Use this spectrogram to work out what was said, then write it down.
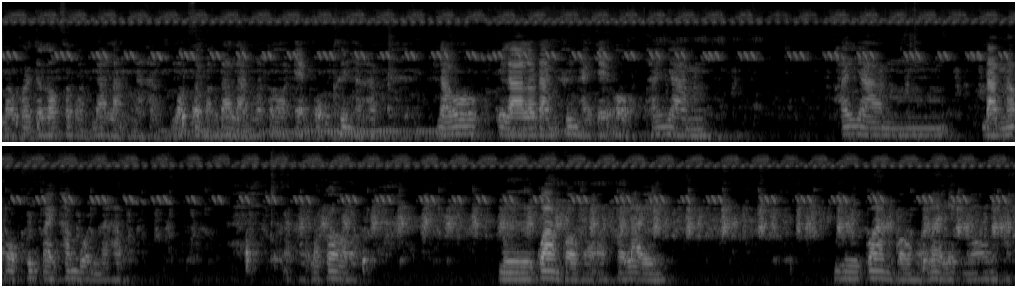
เราก็ จะล็อกสะบักด้านหลังนะครับ ล็อกสะบักด้านหลังแล้วก็แอบอกขึ้นนะครับ แล้วเวลาเราดันขึ้นหายใจออก พยายาม พยายามดันหน้าอกขึ้นไปข้างบนนะครับ แล้วก็ มือกว้างกว่าหัวหัวไหล่มือกว้างกว่าหัวไหล่เล็กน้อยนะครับ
